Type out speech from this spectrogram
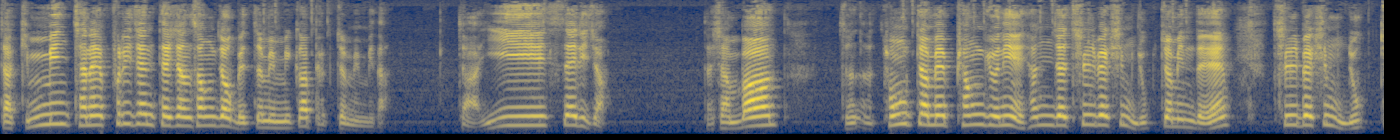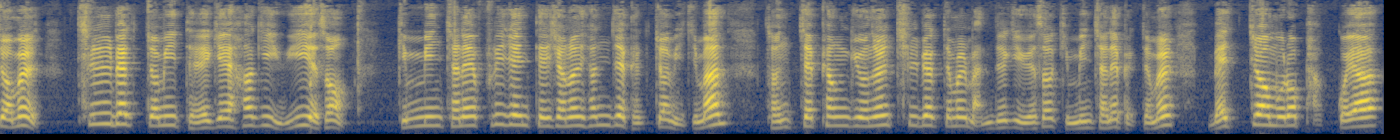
자, 김민찬의 프리젠테이션 성적 몇 점입니까? 100점입니다. 자, 이 셀이죠. 다시 한번 총점의 평균이 현재 716점인데 716점을 700점이 되게 하기 위해서 김민찬의 프리젠테이션은 현재 100점이지만 전체 평균을 700점을 만들기 위해서 김민찬의 100점을 몇 점으로 바꿔야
